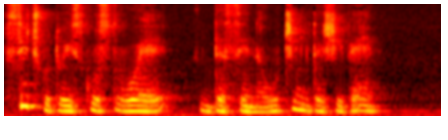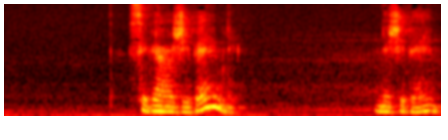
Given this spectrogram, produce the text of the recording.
Всичкото изкуство е да се научим да живеем. Сега живеем ли? Не живеем.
